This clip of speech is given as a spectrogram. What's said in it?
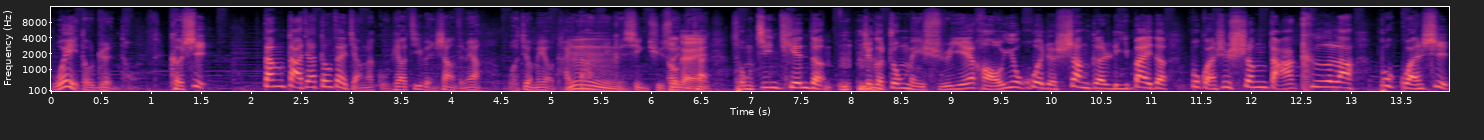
我也都认同。可是当大家都在讲的股票，基本上怎么样，我就没有太大的一个兴趣。嗯、所以你看，从今天的这个中美时也好，又或者上个礼拜的，不管是升达科啦，不管是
